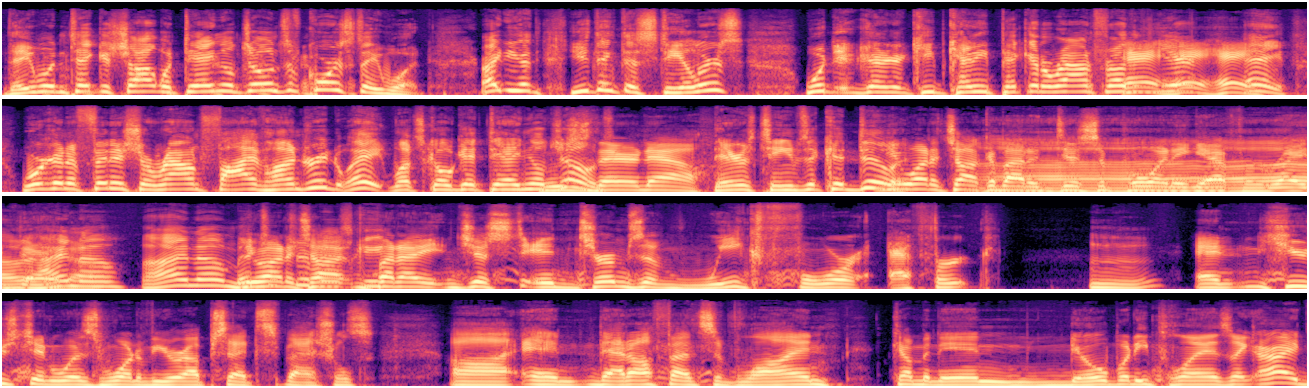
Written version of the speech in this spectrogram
They wouldn't take a shot with Daniel Jones. Of course they would. Right? You, you think the Steelers would going to keep Kenny Pickett around for another Hey, year? hey, hey. we're going to finish around 500. Wait, let's go get Daniel Who's Jones. there now? There's teams that could do it. You want to talk about a disappointing effort right there? Uh, I though. know. I know. You want to talk, but I just in terms of week four effort, Mm-hmm. and Houston was one of your upset specials, uh, and that offensive line coming in, nobody plans like all right.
